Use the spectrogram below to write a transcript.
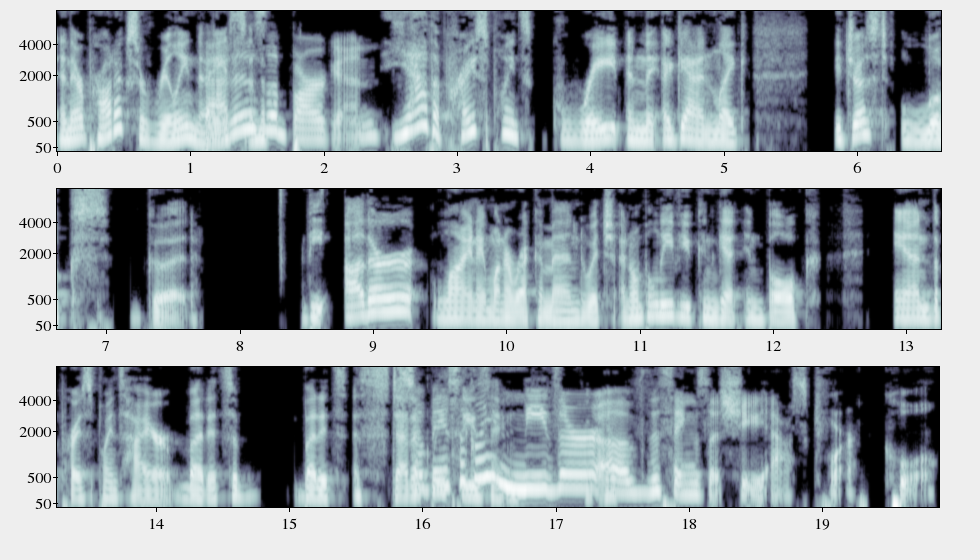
and their products are really nice. That is the, a bargain. Yeah, the price point's great. And they, again, like it just looks good. The other line I want to recommend, which I don't believe you can get in bulk and the price point's higher, but it's a but it's aesthetically so basically pleasing. neither mm-hmm. of the things that she asked for. Cool.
